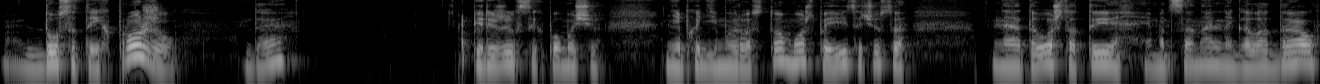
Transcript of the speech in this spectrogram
досыта их прожил, да, пережив с их помощью необходимый рост, то может появиться чувство того, что ты эмоционально голодал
